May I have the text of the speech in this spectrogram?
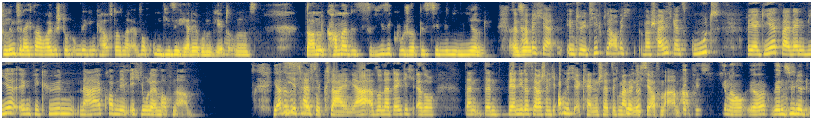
nimmt vielleicht eine halbe Stunde Umweg in Kauf, dass man einfach um diese Herde rumgeht. Mhm. Und dann kann man das Risiko schon ein bisschen minimieren. Also habe ich ja intuitiv, glaube ich, wahrscheinlich ganz gut reagiert, weil wenn wir irgendwie Kühen nahe kommen, nehme ich Lola immer auf den Arm. Ja, das die ist, ist halt so klein, ja. Also da denke ich, also dann, dann werden die das ja wahrscheinlich auch nicht erkennen, schätze ich mal, wenn ich sie auf dem Arm habe. Genau, ja. Wenn okay. sie nicht,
